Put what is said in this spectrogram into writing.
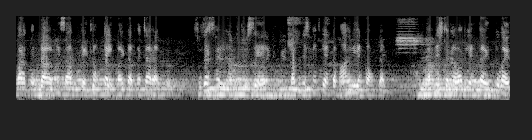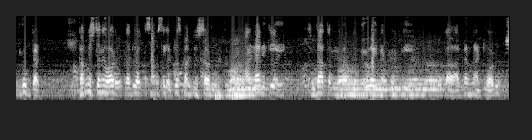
వాళ్ళ పెద్ద మీసాలు ఇట్లా ఉంటాయి బయట ప్రచారాలు. సుదర్శన్ రెడ్డి చూస్తే కమ్యూనిస్ట్ అంటే ఎంత మానవీయంగా ఉంటాడు. కమ్యూనిస్ట్ అనేవాడు ఎంత ఎత్తుగా ఎదిగి ఉంటాడు. కమ్యూనిస్ట్ అనేవాడు ప్రజల యొక్క సమస్యగా ఎట్లా స్పందిస్తాడు? అనడానికి సుధాకర్ గారు నిలువైనటువంటి ఒక అర్థం లాంటి వాడు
